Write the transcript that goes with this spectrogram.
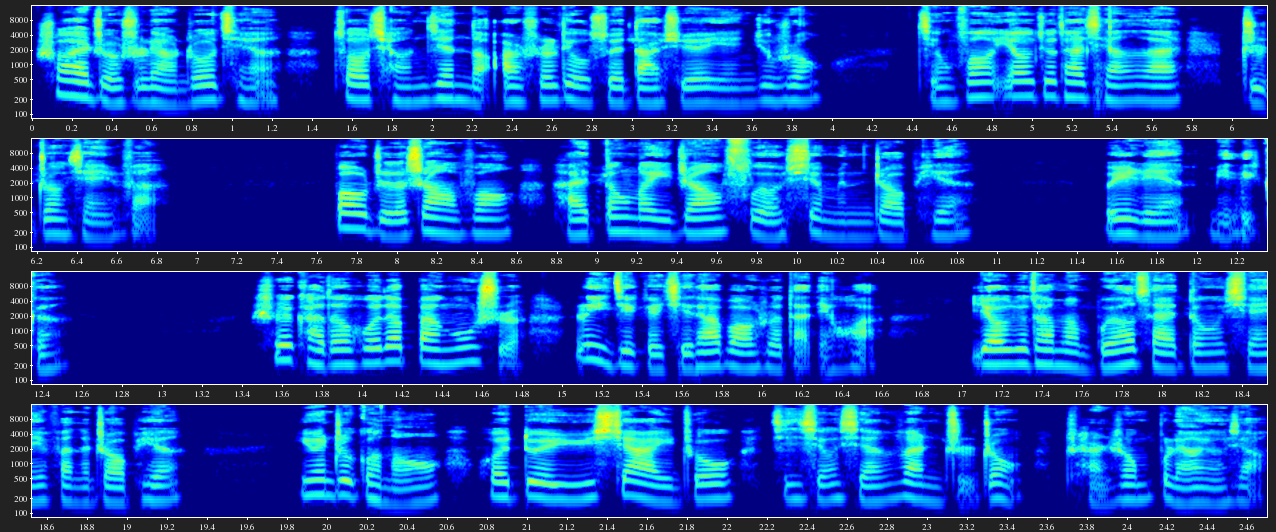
受害者是两周前遭强奸的二十六岁大学研究生。警方要求他前来指证嫌疑犯。报纸的上方还登了一张附有姓名的照片：威廉·米利根。施维卡特回到办公室，立即给其他报社打电话，要求他们不要再登嫌疑犯的照片。因为这可能会对于下一周进行嫌犯指证产生不良影响。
